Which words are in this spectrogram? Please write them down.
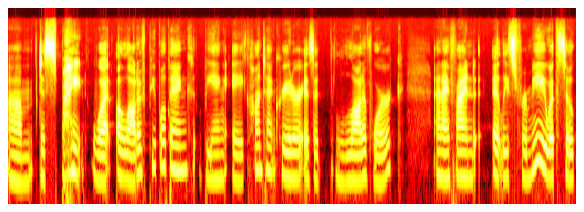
Um, despite what a lot of people think, being a content creator is a lot of work. And I find, at least for me, with so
